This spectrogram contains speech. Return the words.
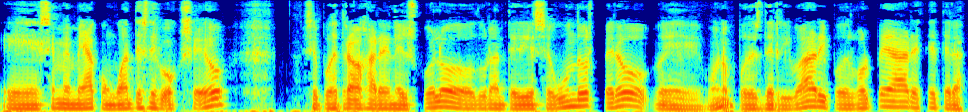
Eh, es MMA con guantes de boxeo, se puede trabajar en el suelo durante 10 segundos, pero eh, bueno, puedes derribar y puedes golpear, etcétera.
